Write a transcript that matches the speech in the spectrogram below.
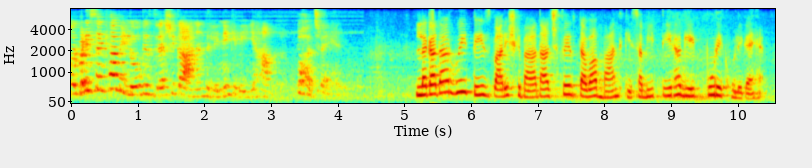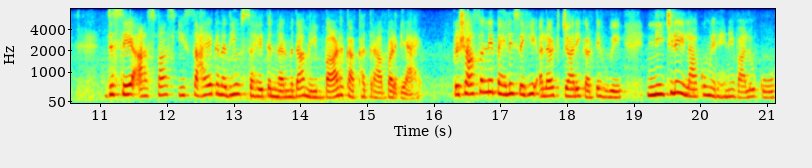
और बड़ी संख्या में लोग इस दृश्य का आनंद लेने के लिए यहाँ पहुँच रहे हैं। लगातार हुई तेज बारिश के बाद आज फिर तवा बाँध के सभी तेरह गेट पूरे खोले गए हैं, जिससे आसपास की सहायक नदियों सहित नर्मदा में बाढ़ का खतरा बढ़ गया है। प्रशासन ने पहले से ही अलर्ट जारी करते हुए निचले इलाकों में रहने वालों को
